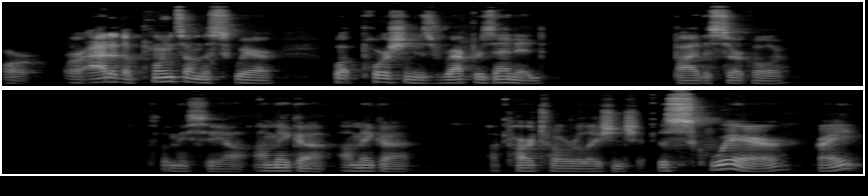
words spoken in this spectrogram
Or, or out of the points on the square, what portion is represented by the circle? Let me see. I'll, I'll make a I'll make a, a part-total relationship. The square, right?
